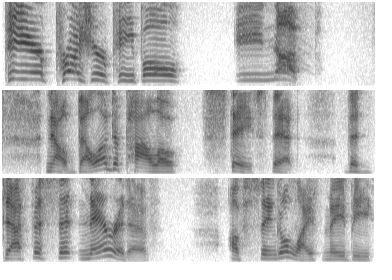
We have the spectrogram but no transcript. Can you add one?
Peer pressure, people! Enough! Now, Bella DePaulo states that the deficit narrative of single life may be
